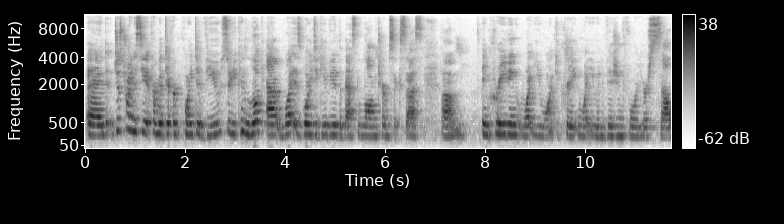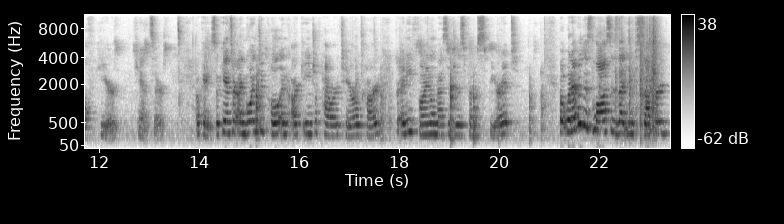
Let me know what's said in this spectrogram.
and just trying to see it from a different point of view so you can look at what is going to give you the best long-term success um, in creating what you want to create and what you envision for yourself here, Cancer. Okay, so Cancer, I'm going to pull an Archangel Power Tarot card for any final messages from Spirit. But whatever this loss is that you've suffered,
